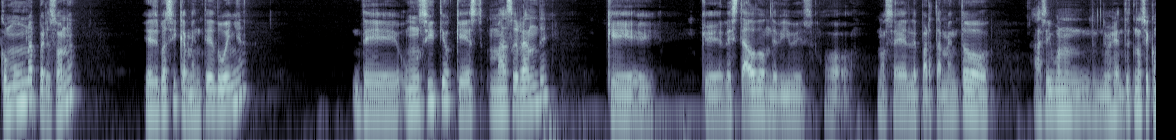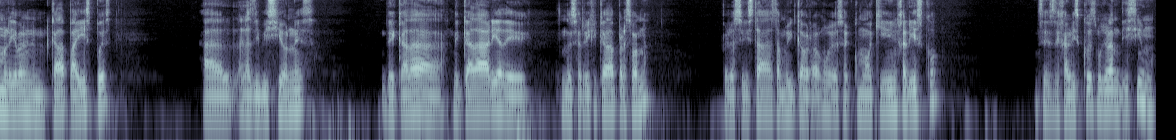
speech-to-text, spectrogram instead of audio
Cómo una persona es básicamente dueña de un sitio que es más grande que, que el estado donde vives. O, no sé, el departamento así, bueno, diferentes, no sé cómo le llaman en cada país, pues, a, a las divisiones de cada, de cada área de donde se rige cada persona. Pero sí está, está muy cabrón, güey. O sea, como aquí en Jalisco, desde Jalisco es muy grandísimo.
